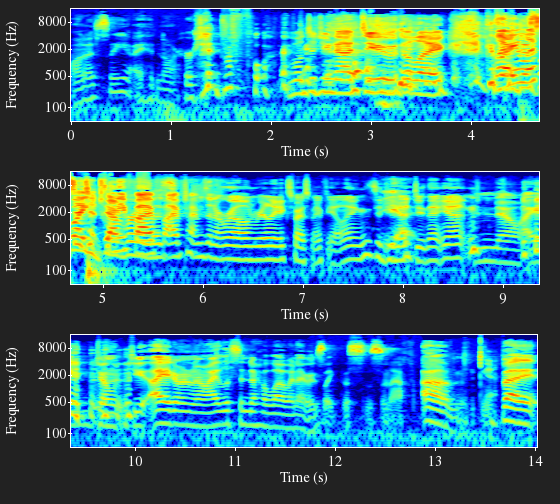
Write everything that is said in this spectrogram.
honestly, I had not heard it before. Well, did you not do the like? Let I me just, listen like, to never twenty five five times in a row and really express my feelings. Did you Yeah. not do that yet? No, I don't do. I don't know. I listened to Hello and I was like, this is enough. Um, but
